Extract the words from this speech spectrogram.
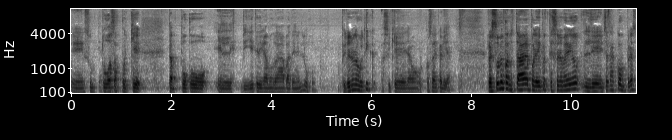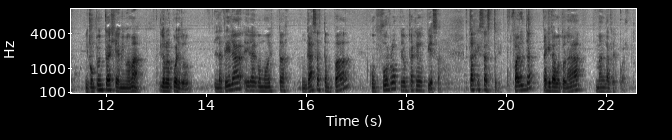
eh, suntuosas porque tampoco el billete, digamos, daba para tener lujo. Pero era una boutique, así que era cosa de calidad. Resumen, cuando estaba por ahí por tercero medio, le eché esas compras y compré un traje a mi mamá. Lo recuerdo. La tela era como estas gasas estampadas con forro, era un traje de dos piezas. Traje sastre, falda, taqueta botonada, manga tres cuartos.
